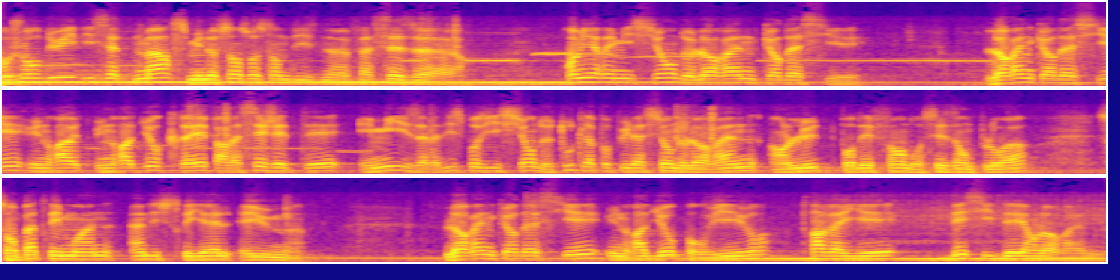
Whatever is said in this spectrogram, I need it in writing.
Aujourd'hui, 17 mars 1979, à 16h. Première émission de Lorraine Cœur d'Acier. Lorraine Cœur d'Acier, une, ra une, radio créée par la CGT et mise à la disposition de toute la population de Lorraine en lutte pour défendre ses emplois, son patrimoine industriel et humain. Lorraine Cœur d'Acier, une radio pour vivre, travailler, décider en Lorraine.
